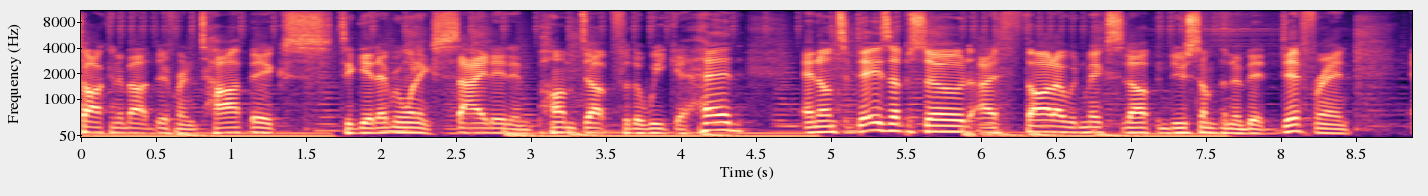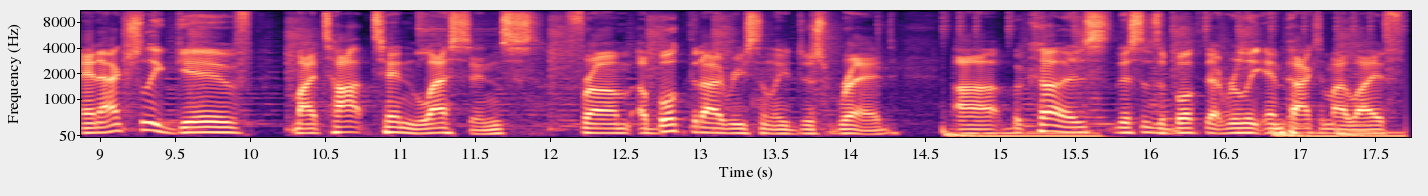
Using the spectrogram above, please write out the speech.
talking about different topics to get everyone excited and pumped up for the week ahead. And on today's episode, I thought I would mix it up and do something a bit different and actually give my top 10 lessons from a book that I recently just read uh, because this is a book that really impacted my life.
